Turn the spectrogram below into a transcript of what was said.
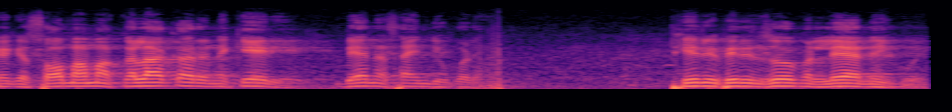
કારણ કે સોમાહામાં કલાકાર અને કેરી. બેને સાઈન દેવું પડે. ફેરવી ફેરીને જોયું, પણ લે નહીં કોઈ.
